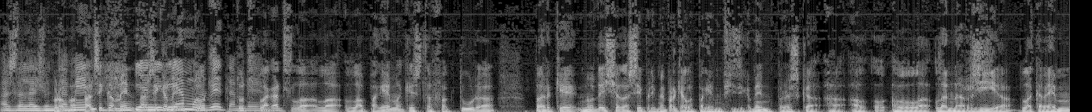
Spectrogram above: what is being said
els de Però l'Ajuntament. bàsicament, I aniria bàsicament molt tots, bé, també. tots plegats la, la, la paguem aquesta factura perquè no deixa de ser, primer perquè la paguem físicament, però és que eh, l'energia l'acabem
